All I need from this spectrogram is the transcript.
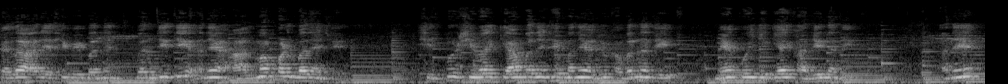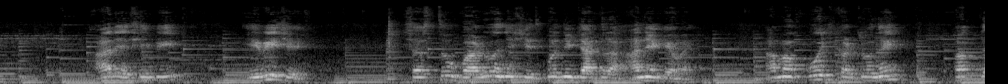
પહેલાં આ રેસીપી બને, બનતી હતી અને હાલમાં પણ બને છે. સિદ્ધપુર સિવાય ક્યાં બને છે મને હજુ ખબર નથી. મેં કોઈ જગ્યાએ ખાધી નથી. અને આ રેસીપી એવી છે. સસ્તું, ભાડું અને સિદ્ધપુરની જાત્રા, આને કહેવાય. આમાં કોઈ જ ખર્ચો નહીં. ફક્ત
